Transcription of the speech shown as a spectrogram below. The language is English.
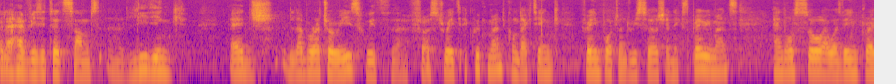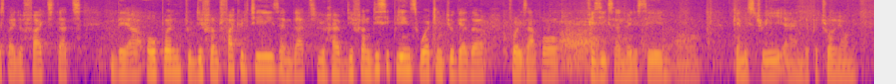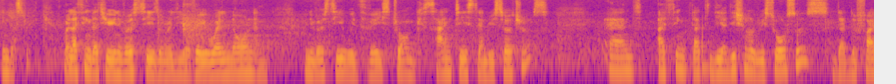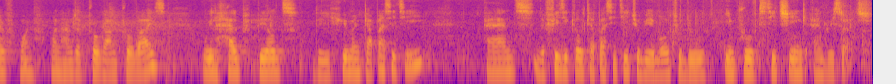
Well, I have visited some uh, leading edge laboratories with uh, first-rate equipment conducting very important research and experiments and also I was very impressed by the fact that they are open to different faculties and that you have different disciplines working together, for example, physics and medicine or chemistry and the petroleum industry. Well, I think that your university is already a very well-known and university with very strong scientists and researchers. And I think that the additional resources that the 5100 program provides will help build the human capacity and the physical capacity to be able to do improved teaching and research.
